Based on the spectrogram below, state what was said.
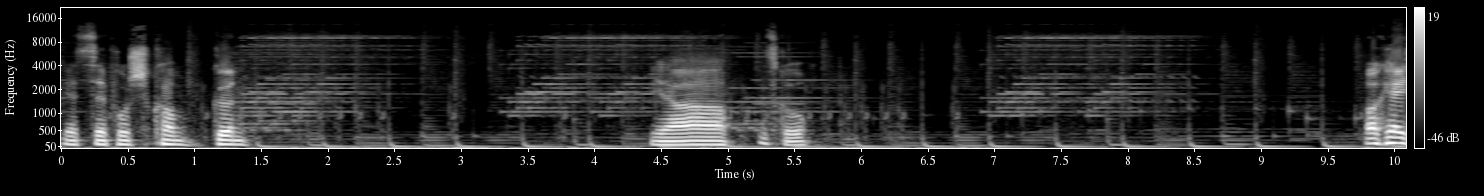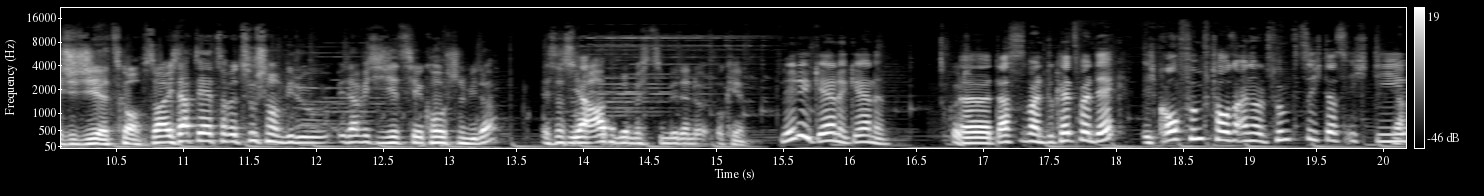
Jetzt der Push. Komm, gönn. Ja, let's go. Okay, GG, let's go. So, ich darf dir jetzt aber zuschauen, wie du. Darf ich dich jetzt hier coachen wieder? Ist das so Ja. eine Art oder möchtest du mir dann. Okay. Nee, nee, gerne, gerne. Gut. Äh, das ist mein, du kennst mein Deck? Ich brauche 5150, dass ich die Ja.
